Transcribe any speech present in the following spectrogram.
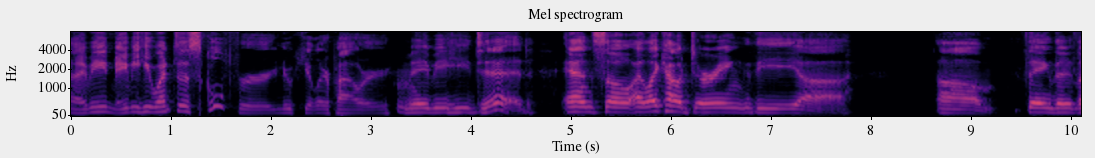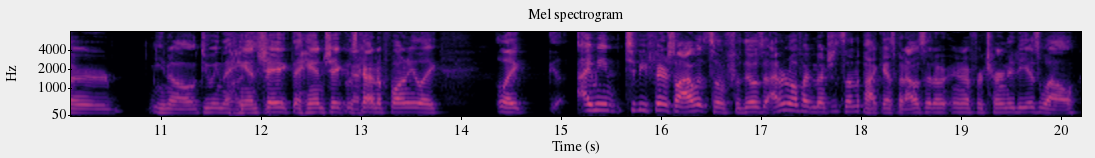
I mean, maybe he went to school for nuclear power. Maybe he did. And so I like how during the uh um thing they're they're you know doing the handshake. The handshake was Yeah. kind of funny. Like like I mean, to be fair, so I was so for those I don't know if I mentioned this on the podcast, but I was in a, in a fraternity as well.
